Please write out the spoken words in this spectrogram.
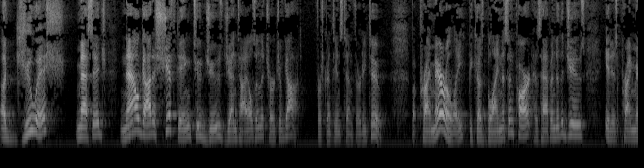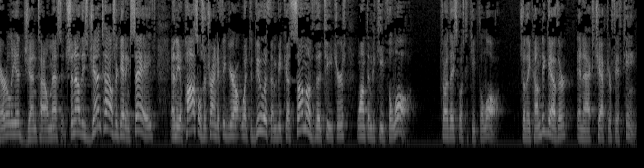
a Jewish message. Now God is shifting to Jews, Gentiles, and the church of God. 1 Corinthians 10.32. But primarily, because blindness in part has happened to the Jews, it is primarily a Gentile message. So now these Gentiles are getting saved, and the apostles are trying to figure out what to do with them because some of the teachers want them to keep the law. So are they supposed to keep the law? So they come together in Acts chapter 15.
